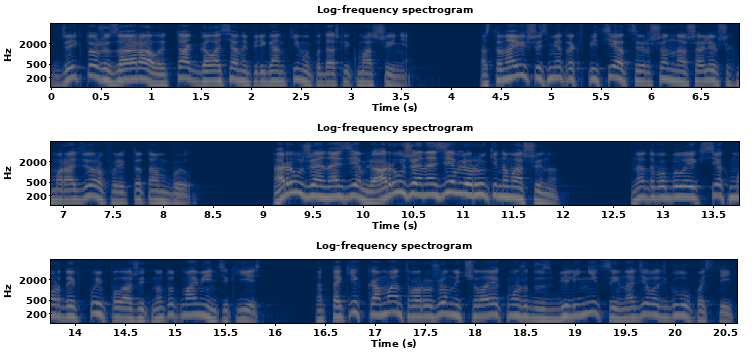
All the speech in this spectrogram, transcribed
Джейк тоже заорал, и так, голося на перегонки, мы подошли к машине. Остановившись метрах в пяти от совершенно ошалевших мародеров или кто там был. Оружие на землю! Оружие на землю! Руки на машину! Надо бы было их всех мордой в пыль положить, но тут моментик есть. От таких команд вооруженный человек может взбелениться и наделать глупостей,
